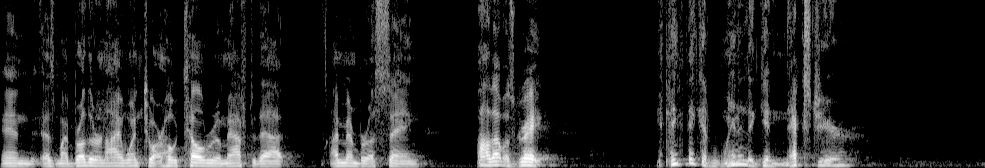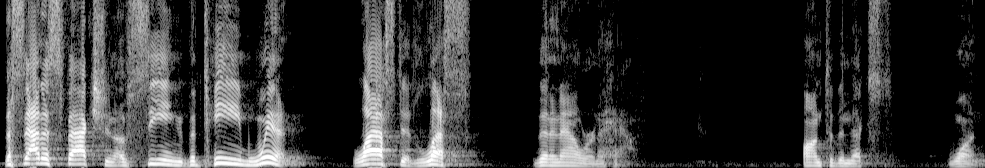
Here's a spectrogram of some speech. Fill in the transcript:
And as my brother and I went to our hotel room after that, I remember us saying, Oh, that was great. You think they could win it again next year? The satisfaction of seeing the team win lasted less than an hour and a half. On to the next one.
